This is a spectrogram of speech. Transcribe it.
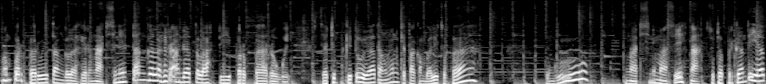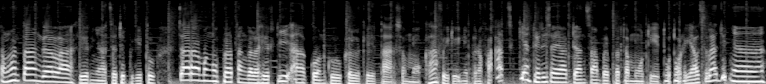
Memperbarui tanggal lahir. Nah di sini tanggal lahir Anda telah diperbarui. Jadi begitu ya teman-teman. Kita kembali coba. Tunggu Nah, di sini masih. Nah, sudah berganti ya, teman-teman, tanggal lahirnya. Jadi begitu cara mengubah tanggal lahir di akun Google kita. Semoga video ini bermanfaat. Sekian dari saya dan sampai bertemu di tutorial selanjutnya.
